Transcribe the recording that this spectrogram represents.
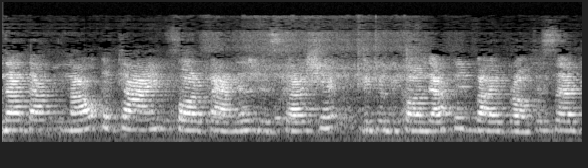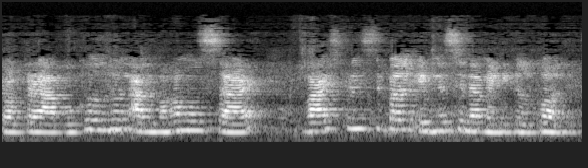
Now, that, now the time for panel discussion, which will be conducted by Professor Dr. Abu Khuldun Al Mohammed Sir, Vice Principal, Ibn Sina Medical College.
